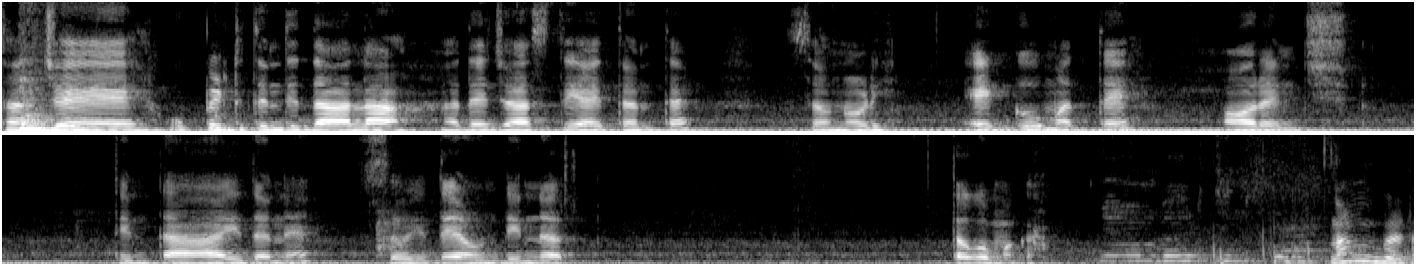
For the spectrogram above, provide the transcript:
ಸಂಜೆ ಉಪ್ಪಿಟ್ಟು ತಿಂದಿದ್ದ ಅಲ್ಲ ಅದೇ ಜಾಸ್ತಿ ಆಯ್ತಂತೆ. ಸೊ ನೋಡಿ, ಎಗ್ಗು ಮತ್ತು ಆರೆಂಜ್ ತಿಂತಾ ಇದ್ದಾನೆ. ಸೊ ಇದೇ ಅವ್ನು ಡಿನ್ನರ್ ತಗೋ ಮಗ. ನಂಗೆ ಬೇಡ.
